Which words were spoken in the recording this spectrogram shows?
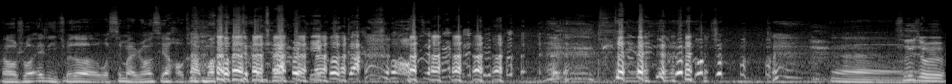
然后说，哎，你觉得我新买这双鞋好看吗？就是这样一个感受。呃，所以就是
